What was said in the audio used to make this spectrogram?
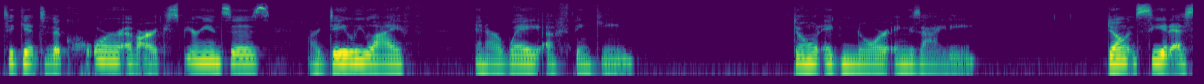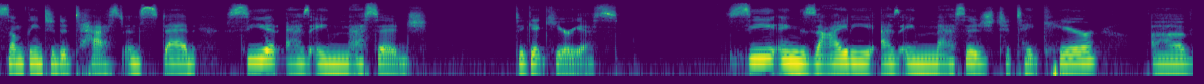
to get to the core of our experiences, our daily life, and our way of thinking. Don't ignore anxiety. Don't see it as something to detest. Instead, see it as a message to get curious. See anxiety as a message to take care of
